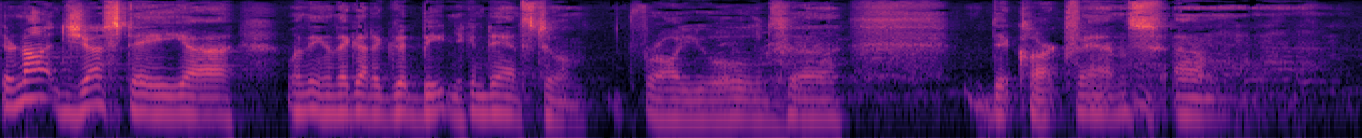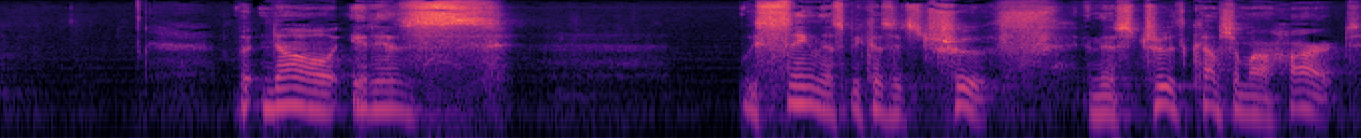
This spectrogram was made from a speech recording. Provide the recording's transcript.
they're not just a, uh, well, they, they got a good beat and you can dance to them for all you old, uh, Dick Clark fans. Um, but no, it is, we sing this because it's truth. And this truth comes from our heart.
